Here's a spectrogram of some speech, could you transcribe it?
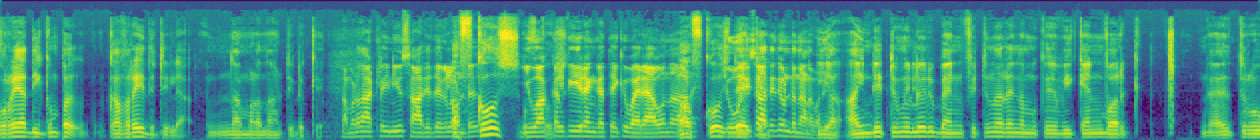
കുറേ അധികം കവർ ചെയ്തിട്ടില്ല നമ്മുടെ നാട്ടിലൊക്കെ. നമ്മുടെ നാട്ടിൽ ഇനിയും സാധ്യതകളുണ്ട്. യുവാക്കൾക്ക് ഈ രംഗത്തേക്ക് വരാവുന്ന സാധ്യത ഉണ്ടെന്നാണ് അതിന്റെ ഏറ്റവും വലിയൊരു ബെനിഫിറ്റ് എന്ന് പറയുന്നത് നമുക്ക് വി ക്യാൻ വർക്ക് ത്രൂ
